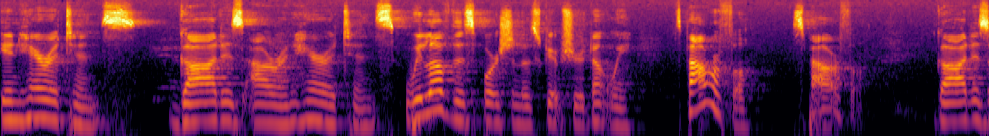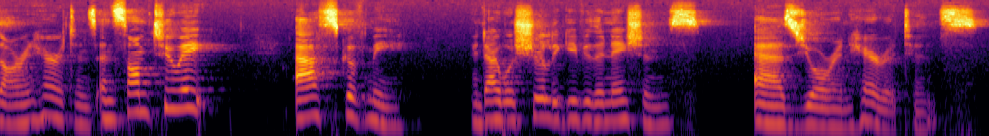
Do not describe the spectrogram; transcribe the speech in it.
Inheritance. God is our inheritance. We love this portion of scripture, don't we? It's powerful. It's powerful. God is our inheritance. And Psalm 2 8 Ask of me, and I will surely give you the nations as your inheritance.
